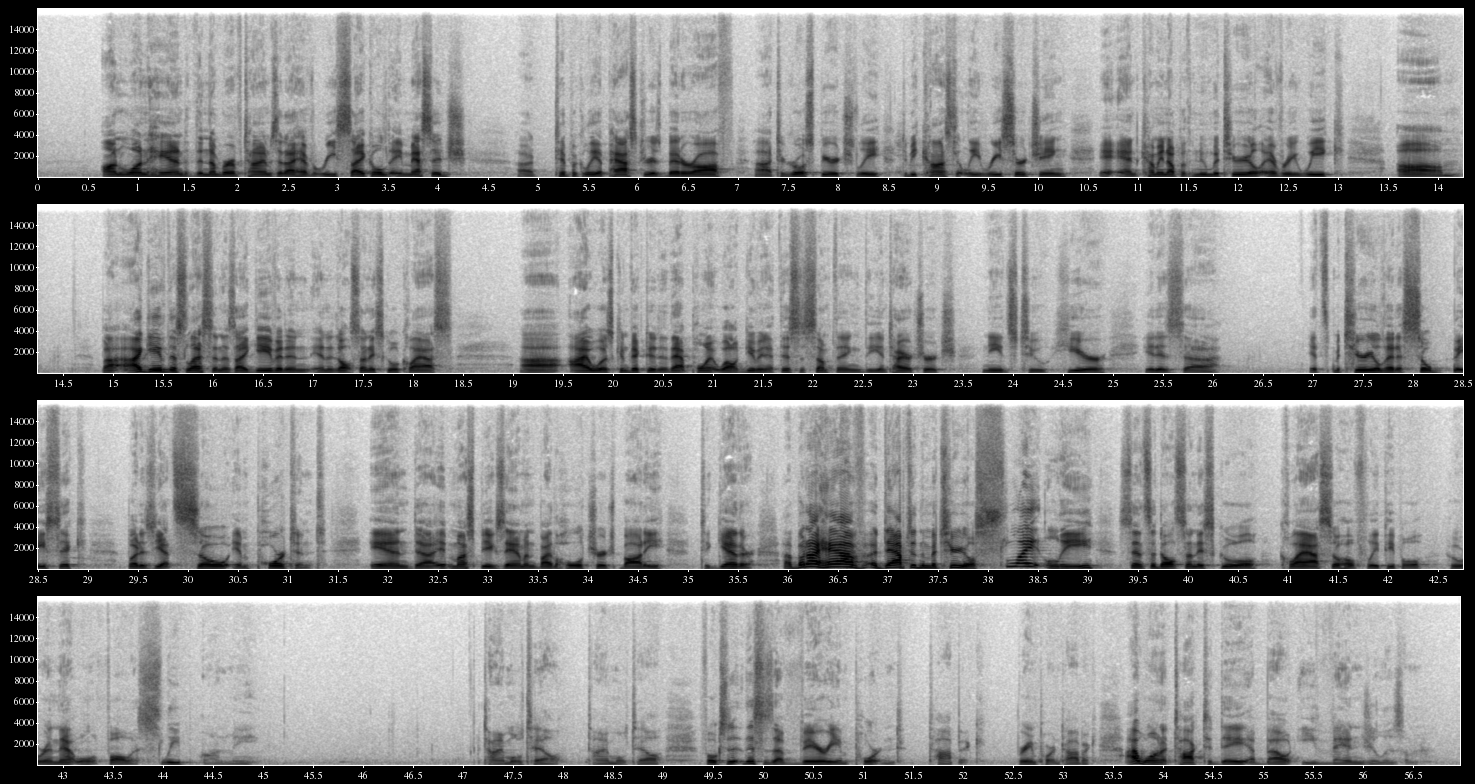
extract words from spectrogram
on one hand the number of times that I have recycled a message. Uh, typically, a pastor is better off uh, to grow spiritually, to be constantly researching and coming up with new material every week. Um, but I gave this lesson as I gave it in, in adult Sunday school class. Uh, I was convicted at that point while giving it. This is something the entire church needs to hear. It is uh, it's material that is so basic, but is yet so important, and uh, it must be examined by the whole church body together. Uh, but I have adapted the material slightly since adult Sunday school class, so hopefully people who were in that won't fall asleep on me. Time will tell. Time will tell. Folks, this is a very important topic. Very important topic. I want to talk today about evangelism.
